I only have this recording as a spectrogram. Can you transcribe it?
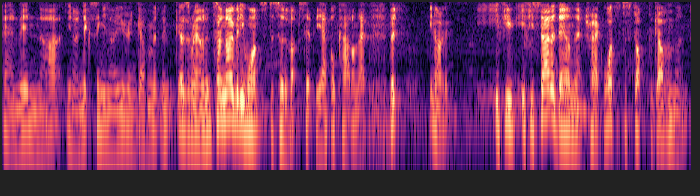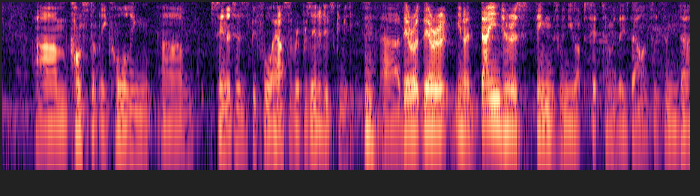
and then, uh, you know, next thing you know, you're in government and it goes around. And so nobody wants to sort of upset the apple cart on that. But, you know, if you, if you started down that track, what's to stop the government um, constantly calling um, senators before House of Representatives committees? Mm. Uh, there, are, there are, you know, dangerous things when you upset some of these balances. And uh,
